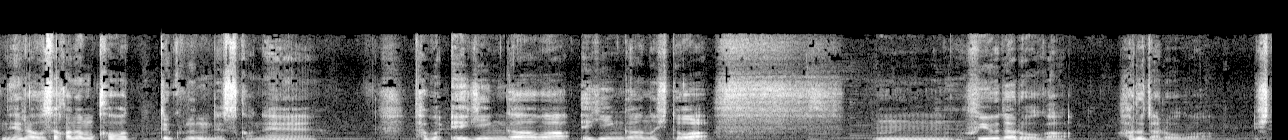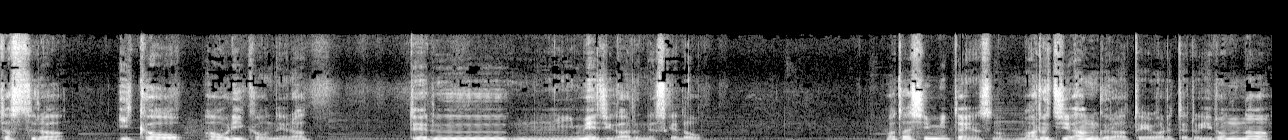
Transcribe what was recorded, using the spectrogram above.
狙う魚も変わってくるんですかね？多分エギン側はエギン側の人はうん冬だろうが春だろうがひたすらイカをアオリイカを狙ってる、イメージがあるんですけど私みたいなそのマルチアングラーと言われてるいろんな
